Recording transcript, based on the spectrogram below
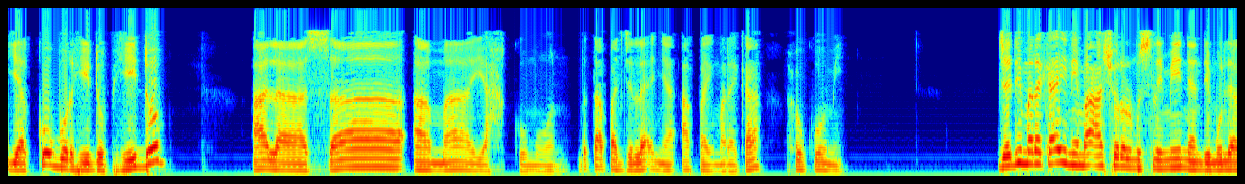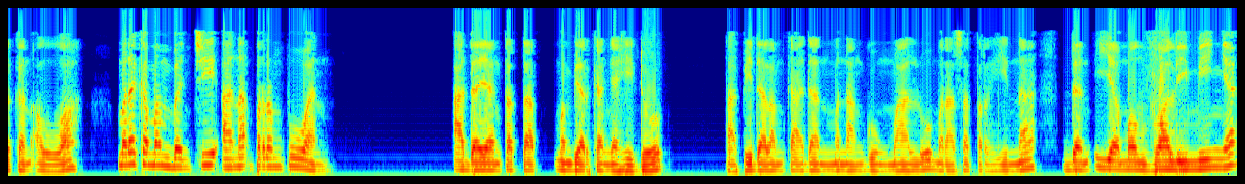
ia kubur hidup-hidup? Ala sa'ama yahkumun. Betapa jeleknya apa yang mereka hukumi. Jadi mereka ini ma'asyurul muslimin yang dimuliakan Allah, mereka membenci anak perempuan ada yang tetap membiarkannya hidup, tapi dalam keadaan menanggung malu, merasa terhina, dan ia memvaliminya.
